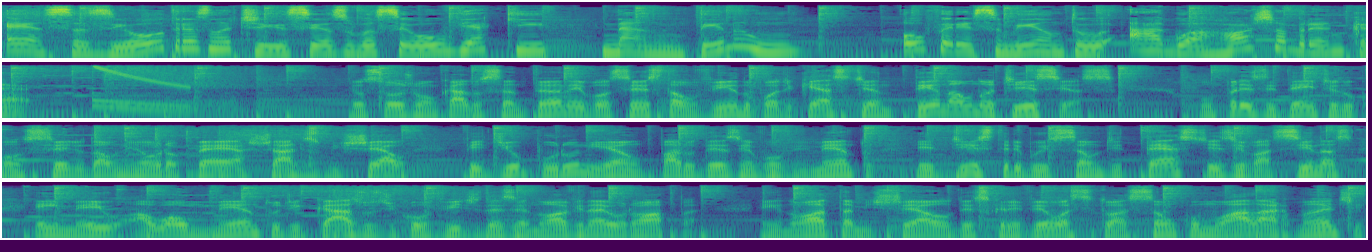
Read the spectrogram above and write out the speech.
Essas e outras notícias você ouve aqui na Antena 1. Oferecimento Água Rocha Branca. Eu sou João Carlos Santana e você está ouvindo o podcast Antena 1 Notícias. O presidente do Conselho da União Europeia, Charles Michel, pediu por união para o desenvolvimento e distribuição de testes e vacinas em meio ao aumento de casos de Covid-19 na Europa. Em nota, Michel descreveu a situação como alarmante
